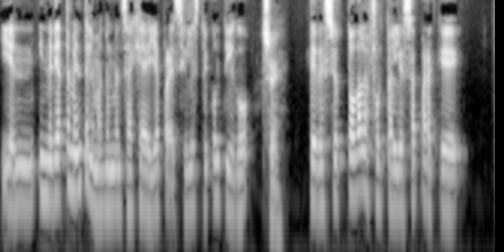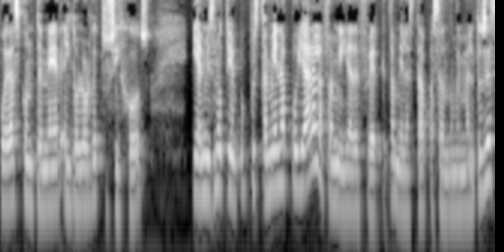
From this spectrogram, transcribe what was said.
y en- inmediatamente le mandé un mensaje a ella para decirle estoy contigo, Sí. Te deseo toda la fortaleza para que puedas contener el dolor de tus hijos y al mismo tiempo, pues también apoyar a la familia de Fer, que también la estaba pasando muy mal. Entonces,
